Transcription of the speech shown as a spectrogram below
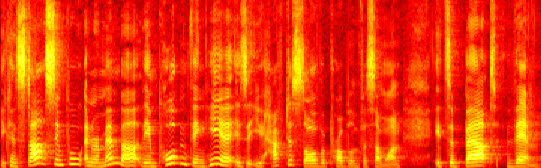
You can start simple and remember the important thing here is that you have to solve a problem for someone. It's about them.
